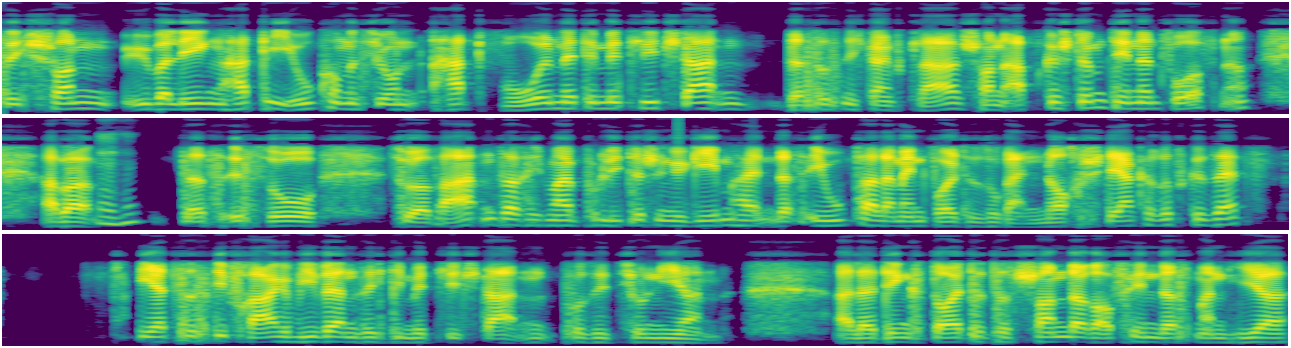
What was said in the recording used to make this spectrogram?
sich schon überlegen, hat die EU-Kommission, hat wohl mit den Mitgliedstaaten, das ist nicht ganz klar, schon abgestimmt, den Entwurf, ne? aber mhm. das ist so zu erwarten, sage ich mal, politischen Gegebenheiten. Das EU-Parlament wollte sogar ein noch stärkeres Gesetz. Jetzt ist die Frage, wie werden sich die Mitgliedstaaten positionieren. Allerdings deutet es schon darauf hin, dass man hier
